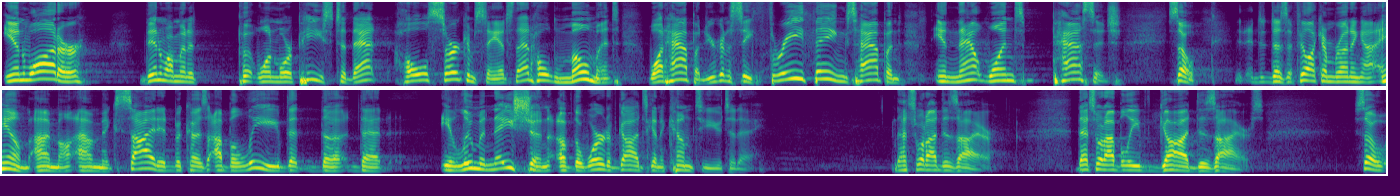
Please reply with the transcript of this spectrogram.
in water. Then I'm going to put one more piece to that whole circumstance, that whole moment, what happened. You're going to see three things happened in that one passage. So, does it feel like I'm running? I am. I'm, I'm excited because I believe that the, that illumination of the Word of God is going to come to you today. That's what I desire. That's what I believe God desires. So,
